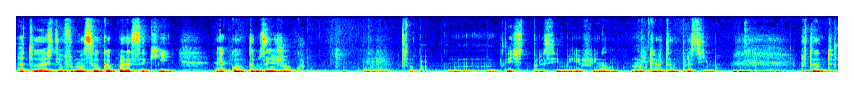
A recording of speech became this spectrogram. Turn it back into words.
a toda esta informação que aparece aqui quando estamos em jogo isto para cima e afinal não quero tanto para cima. Portanto,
